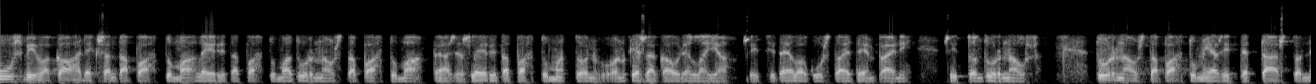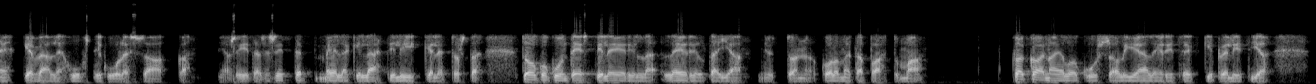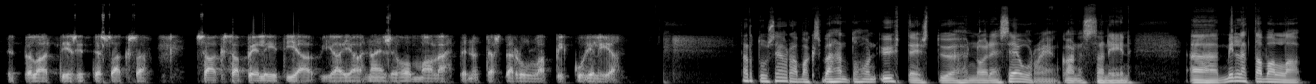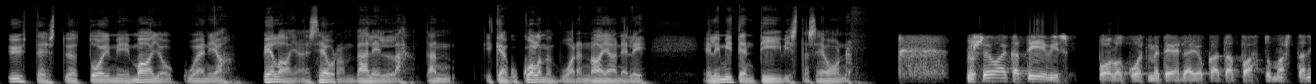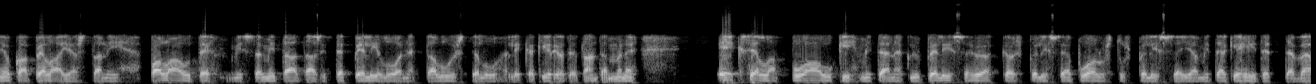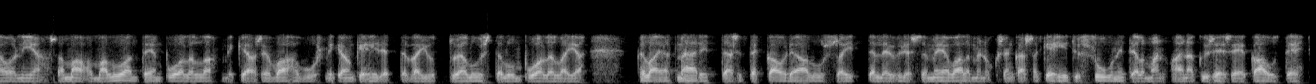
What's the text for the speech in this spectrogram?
6-8 tapahtumaa, leiritapahtumaa, turnaustapahtumaa. Pääasiassa leiritapahtumat on, on kesäkaudella ja sitten sitä elokuusta eteenpäin, niin sitten on turnaus, turnaustapahtumia sitten taas tuonne keväälle huhtikuulle saakka. Ja siitä se sitten meilläkin lähti liikkeelle tuosta toukokuun testileiriltä ja nyt on kolme tapahtumaa takana elokuussa oli jääleirit, tsekkipelit ja nyt pelattiin sitten Saksa, Saksa-pelit ja, ja, ja näin se homma on lähtenyt tästä rullaa pikkuhiljaa. tarttuu seuraavaksi vähän tuohon yhteistyöhön noiden seurojen kanssa, niin ää, millä tavalla yhteistyö toimii maajoukkueen ja pelaajan seuran välillä tämän ikään kuin kolmen vuoden ajan, eli, eli miten tiivistä se on? No se on aika tiivis polku, että me tehdään joka tapahtumasta, niin joka pelaajasta niin palaute, missä mitataan sitten peliluonnetta, luistelu, eli kirjoitetaan tämmöinen Excel-lappu auki, mitä näkyy pelissä, hyökkäyspelissä ja puolustuspelissä ja mitä kehitettävää on. Ja sama homma luonteen puolella, mikä on se vahvuus, mikä on kehitettävä juttu ja luistelun puolella. Ja pelaajat määrittää sitten kauden alussa itselle yhdessä meidän valmennuksen kanssa kehityssuunnitelman aina kyseiseen kauteen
